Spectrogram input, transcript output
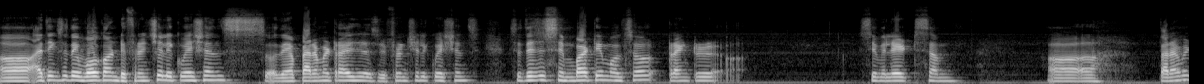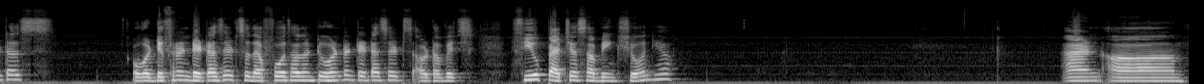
Uh, I think so they work on differential equations. So they are parameterized as differential equations. So this is Simba team also trying to uh, simulate some uh, parameters over different data sets so there are 4200 data sets out of which few patches are being shown here. And um,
